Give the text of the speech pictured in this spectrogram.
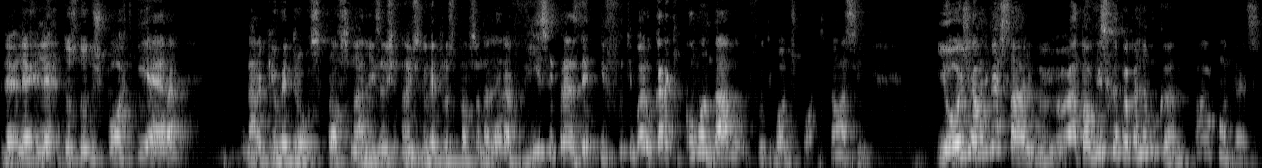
Ele, ele, ele é torcedor do esporte e era na hora que o Retro se profissionaliza, antes do Retro se profissionalizar, ele era vice-presidente de futebol, era o cara que comandava o futebol do esporte. Então, assim, e hoje é o aniversário do atual vice-campeão pernambucano. Então, acontece.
